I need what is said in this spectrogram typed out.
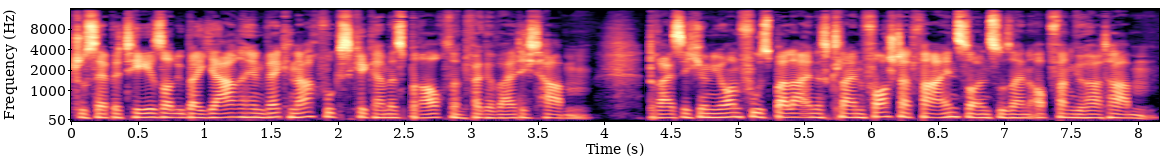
Giuseppe T. soll über Jahre hinweg Nachwuchskicker missbraucht und vergewaltigt haben. 30 Juniorenfußballer eines kleinen Vorstadtvereins sollen zu seinen Opfern gehört haben.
